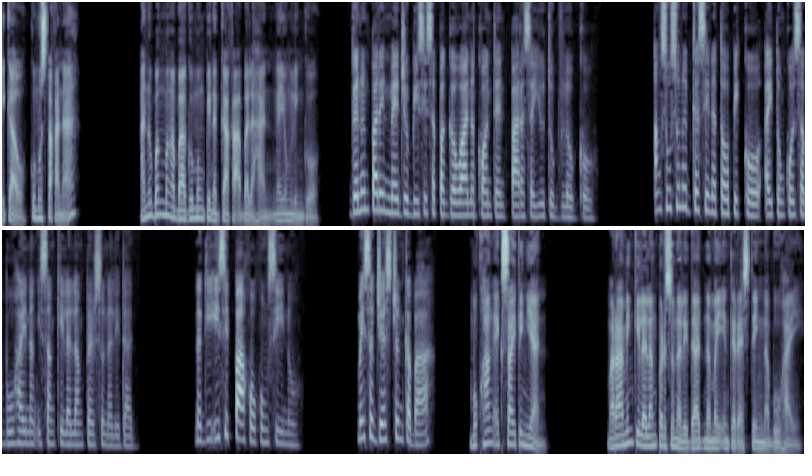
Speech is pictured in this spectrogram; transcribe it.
Ikaw, kumusta ka na? Ano bang mga bago mong pinagkakaabalahan ngayong linggo? Ganun pa rin medyo busy sa paggawa ng content para sa YouTube vlog ko. Ang susunod kasi na topic ko ay tungkol sa buhay ng isang kilalang personalidad. Nag-iisip pa ako kung sino. May suggestion ka ba? Mukhang exciting yan. Maraming kilalang personalidad na may interesting na buhay.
